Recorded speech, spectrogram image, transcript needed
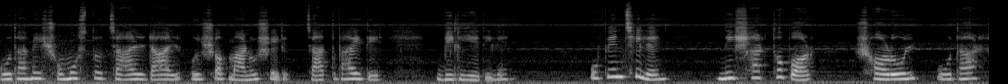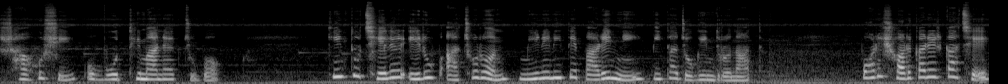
গুদামের সমস্ত চাল, ডাল, ওইসব মানুষের জাত ভাইদের বিলিয়ে দিলেন। উপেন ছিলেন নিঃস্বার্থপর, সরল, উদার, সাহসী ও বুদ্ধিমান এক যুবক। কিন্তু ছেলের এরূপ আচরণ মেনে নিতে পারেননি পিতা যোগীন্দ্রনাথ। পরে সরকারের কাছে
